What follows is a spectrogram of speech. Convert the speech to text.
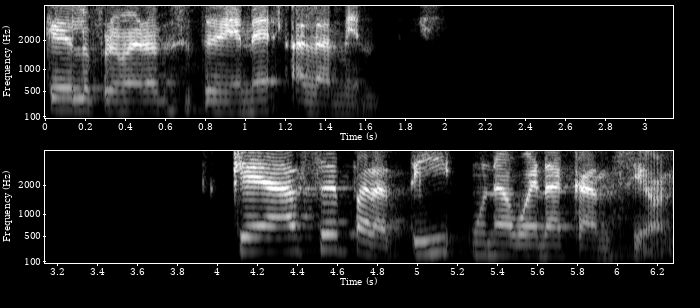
¿qué es lo primero que se te viene a la mente? ¿Qué hace para ti una buena canción?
